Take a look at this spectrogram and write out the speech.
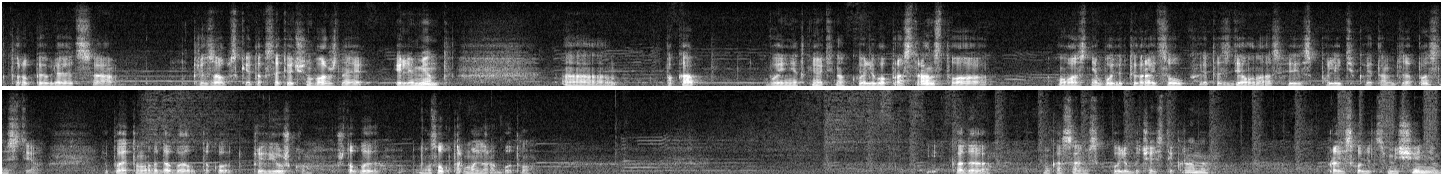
который появляется при запуске. Это, кстати, очень важный элемент. А, пока вы не ткнете на какое-либо пространство, у вас не будет играть звук. Это сделано в связи с политикой там, безопасности. И поэтому я добавил такую вот превьюшку, чтобы звук нормально работал. И когда мы касаемся какой-либо части экрана, происходит смещение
